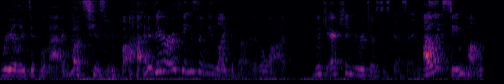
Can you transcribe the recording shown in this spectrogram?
really diplomatic about season five. There are things that we like about it a lot, which actually we were just discussing. I like steampunk.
